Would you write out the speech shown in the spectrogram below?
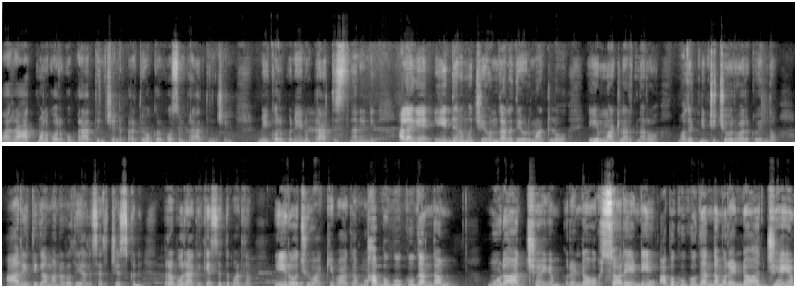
వారి ఆత్మల కొరకు ప్రార్థించండి. ప్రతి ఒక్కరి కోసం ప్రార్థించండి. మీ కొరకు నేను ప్రార్థిస్తున్నానండి. అలాగే ఈ దినము జీవంగాల దేవుడి మాటలో ఏం మాట్లాడుతున్నారో మొదటి నుంచి చివరి వరకు విందాం. ఆ రీతిగా మన హృదయాలు సరిచేసుకుని ప్రభు రాకకే సిద్ధపడదాం. ఈరోజు వాక్య భాగము హబ్బుకు గంధం మూడో అధ్యాయం రెండో ఒక సారీ అండి అబకుకు గంధం రెండో అధ్యాయం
